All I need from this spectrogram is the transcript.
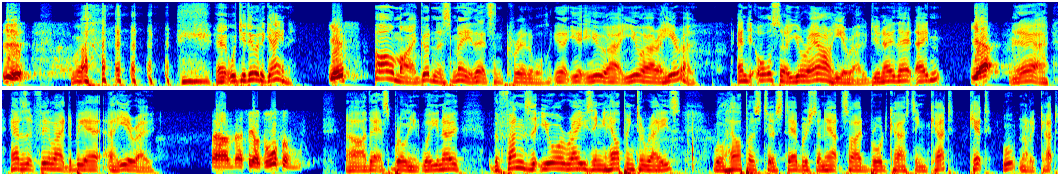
Yeah. Well, uh, would you do it again? Yes? Oh my goodness me, that's incredible. You, you, you are you are a hero, and also you're our hero. Do you know that, Aidan? Yeah. Yeah. How does it feel like to be a, a hero? Um, that feels awesome. Oh, that's brilliant. Well, you know, the funds that you're raising, helping to raise, will help us to establish an outside broadcasting cut kit. Oh, not a cut,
